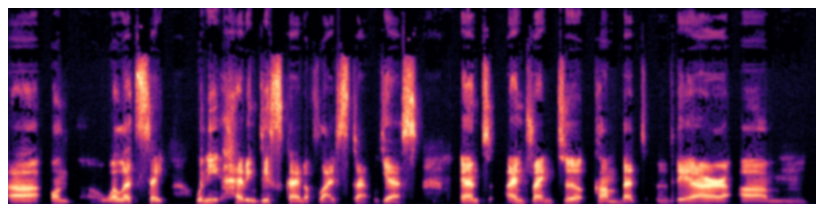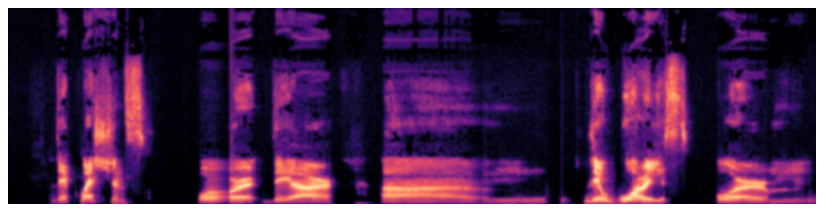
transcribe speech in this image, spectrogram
uh, on well, let's say with me having this kind of lifestyle. Yes, and I'm trying to combat their um, their questions or they are um, their worries or um,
